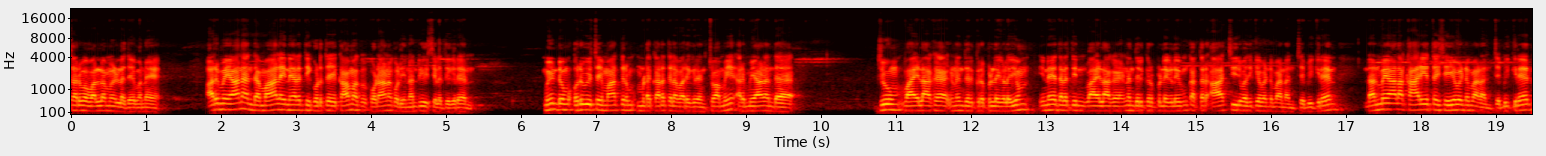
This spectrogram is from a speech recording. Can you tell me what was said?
சர்வ வல்லமையுள்ள தேவனே. அருமையான அந்த மாலை நேரத்தை கொடுத்து காமக்க கொடான கொடி நன்றியை செலுத்துகிறேன். மீண்டும் ஒரு விசை மாத்திரம் உங்களோட கரத்தில் வருகிறேன் சுவாமி. அருமையான அந்த ஜூம் வாயிலாக இணைந்திருக்கிற பிள்ளைகளையும் இணையதளத்தின் வாயிலாக இணைந்திருக்கிற பிள்ளைகளையும் கத்தர் ஆசீர்வதிக்க வேண்டுமா நான் செபிக்கிறேன் நன்மையான காரியத்தை செய்ய வேண்டுமா நான் ஜெபிக்கிறேன்.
